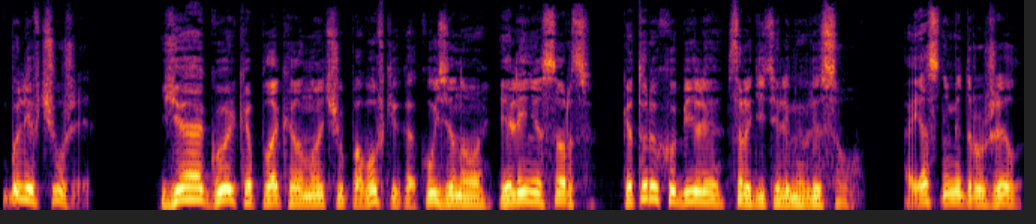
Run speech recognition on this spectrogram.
были в чуже. Я горько плакал ночью по Вовке Кокузину и Лене Сорц, которых убили с родителями в лесу. А я с ними дружил.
